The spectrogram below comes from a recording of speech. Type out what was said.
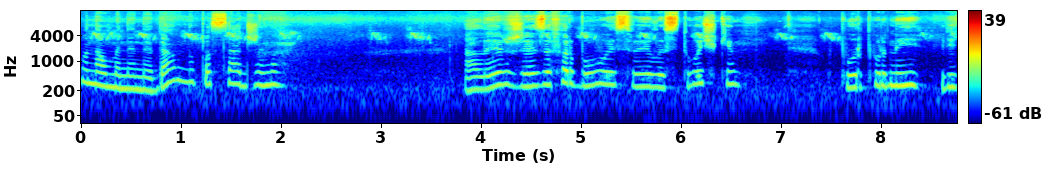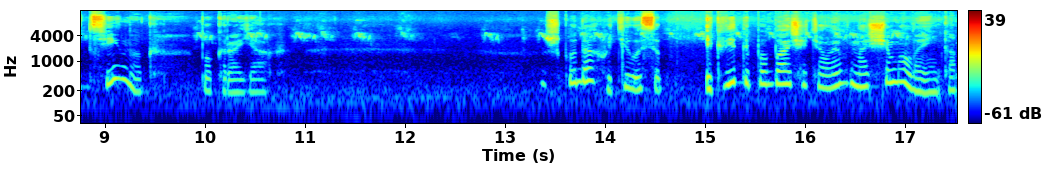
Вона у мене недавно посаджена, але вже зафарбовує свої листочки в пурпурний відтінок по краях. Шкода, хотілося б і квіти побачити, але вона ще маленька.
